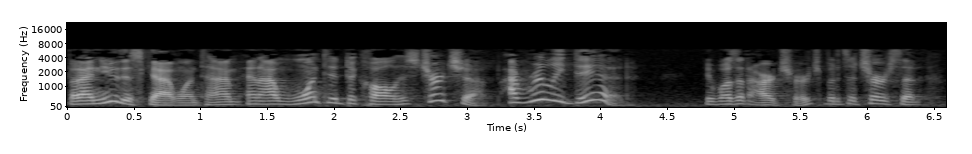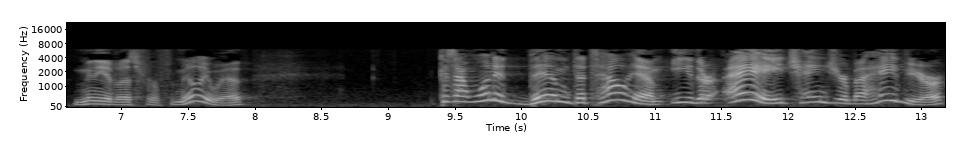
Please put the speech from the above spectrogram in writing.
But I knew this guy one time, and I wanted to call his church up. I really did. It wasn't our church, but it's a church that many of us were familiar with. Because I wanted them to tell him either A, change your behavior,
